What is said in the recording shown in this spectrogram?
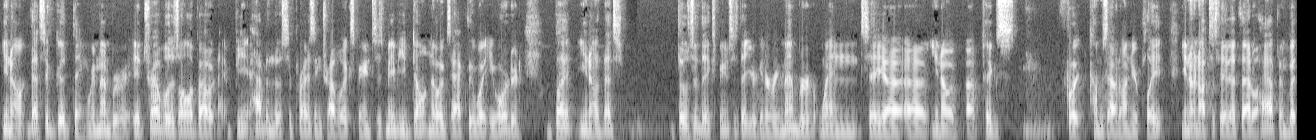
you know, that's a good thing. Remember, it travel is all about be, having those surprising travel experiences. Maybe you don't know exactly what you ordered, but you know, that's those are the experiences that you're going to remember when, say, a, a you know a, a, pig's foot comes out on your plate. You know, not to say that that'll happen, but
